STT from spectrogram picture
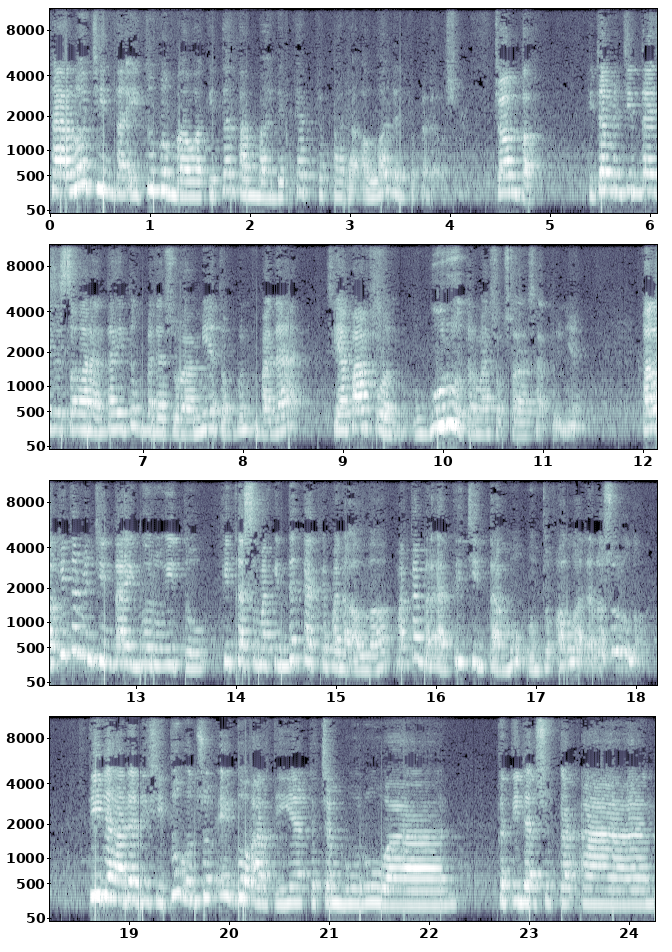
kalau cinta itu membawa kita tambah dekat kepada Allah dan kepada Rasul. Contoh, kita mencintai seseorang, entah itu kepada suami ataupun kepada siapa pun, guru termasuk salah satunya kalau kita mencintai guru itu, kita semakin dekat kepada Allah, maka berarti cintamu untuk Allah dan Rasulullah. Tidak ada di situ unsur ego, artinya kecemburuan, ketidaksukaan,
